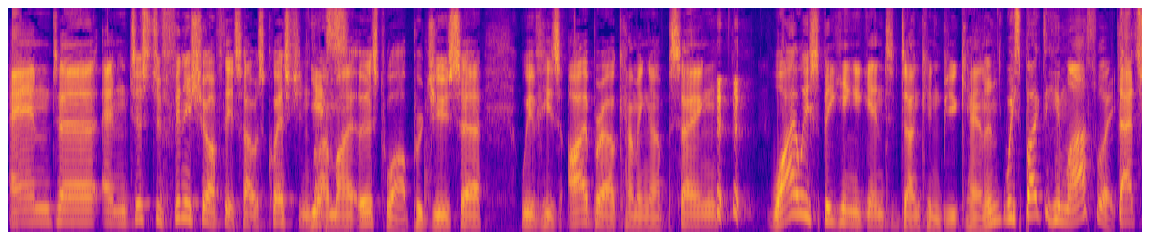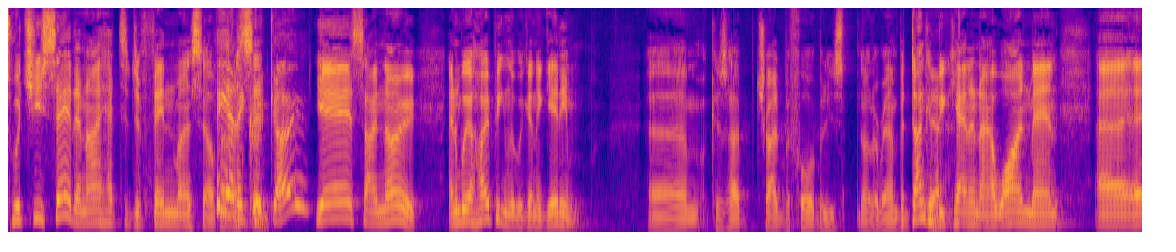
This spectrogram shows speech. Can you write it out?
and uh, and just to finish off this, I was questioned Yes. by my erstwhile producer with his eyebrow coming up, saying, "Why are we speaking again to Duncan Buchanan?" We spoke to him last week. That's what she said, and I had to defend myself. He had I a said, good go. Yes, I know, and we're hoping that we're going to get him because I've tried before, but he's not around. But Duncan Yeah. Buchanan, our wine man, uh,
